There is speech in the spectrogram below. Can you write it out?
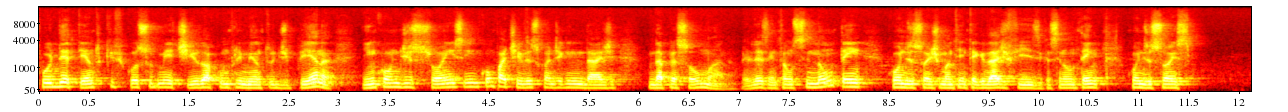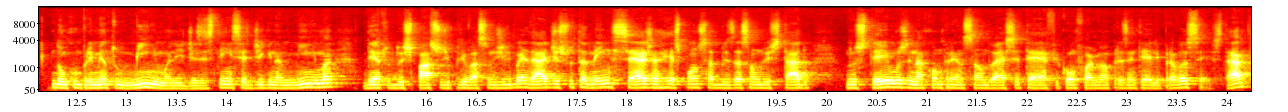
por detento que ficou submetido a cumprimento de pena em condições incompatíveis com a dignidade da pessoa humana, beleza? Então, se não tem condições de manter integridade física, se não tem condições de um cumprimento mínimo ali, de existência digna mínima dentro do espaço de privação de liberdade, isso também enseja a responsabilização do Estado nos termos e na compreensão do STF, conforme eu apresentei ali para vocês, tá?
